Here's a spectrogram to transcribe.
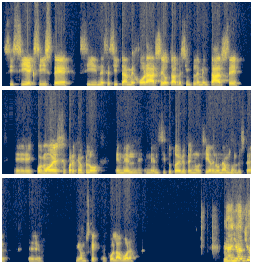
Si sí existe, si necesita mejorarse o tal vez implementarse. Eh, ¿Cómo es, por ejemplo, en el, en el, Instituto de Biotecnología del UNAM, donde usted, digamos que colabora? Mira, yo, yo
